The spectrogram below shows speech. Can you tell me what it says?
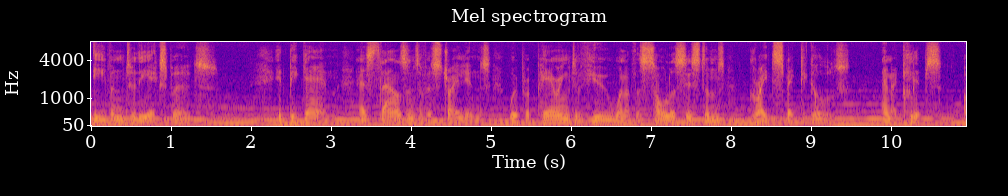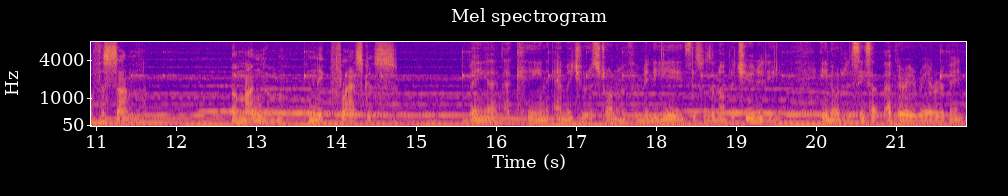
even to the experts. It began as thousands of Australians were preparing to view one of the solar system's great spectacles, an eclipse of the sun. Among them, Nick Flaskas. Being a, a, keen amateur astronomer for many years, this was an opportunity in order to see some, a very rare event.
